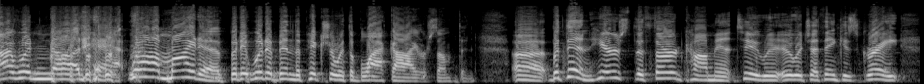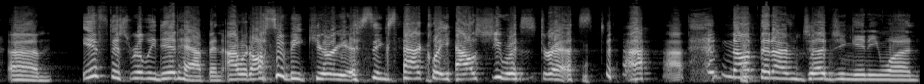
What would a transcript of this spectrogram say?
I would not have. well, I might have, but it would have been the picture with the black eye or something. Uh, but then here's the third comment, too, which I think is great. Um, if this really did happen, I would also be curious exactly how she was dressed. Not that I'm judging anyone,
